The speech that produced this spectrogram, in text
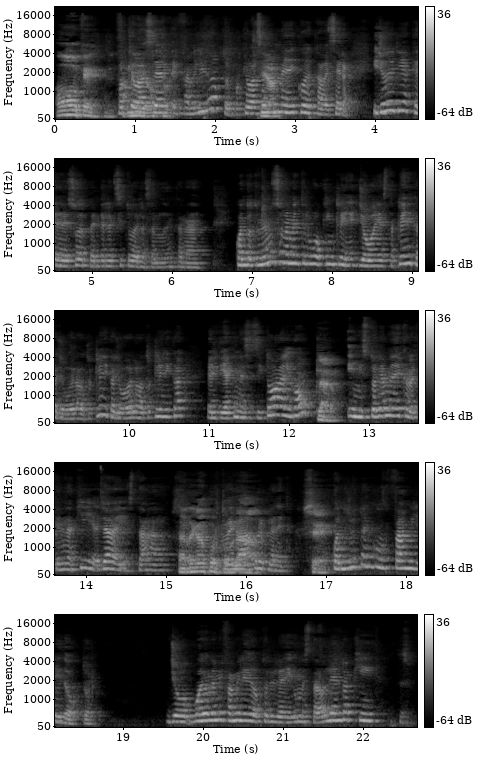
Ok. el Porque va a ser doctor. el family doctor, porque va a ser Ya. un médico de cabecera. Y yo diría que de eso depende el éxito de la salud en Canadá. Cuando tenemos solamente el walking clinic, yo voy a esta clínica, yo voy a la otra clínica, yo voy a la otra clínica, el día que necesito algo, Claro. y mi historia médica la tienen aquí y allá, y está Está regado por todo regada lado. por el planeta. Sí. Cuando yo tengo un family doctor, yo voy donde mi family doctor y le digo, me está doliendo aquí. Entonces,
